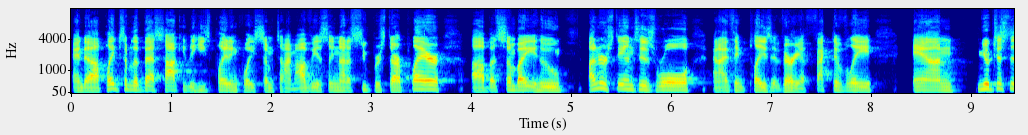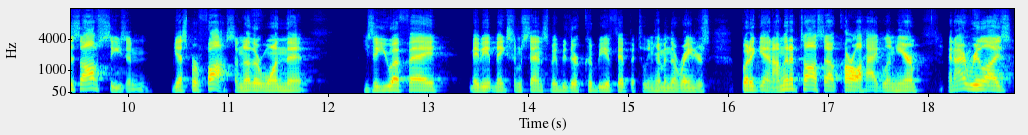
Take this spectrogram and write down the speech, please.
and uh, played some of the best hockey that he's played in quite some time. Obviously, not a superstar player, uh, but somebody who understands his role and I think plays it very effectively. And, you know, just this offseason, Jesper Fast, another one that he's a UFA. Maybe it makes some sense. Maybe there could be a fit between him and the Rangers. But again, I'm going to toss out Carl Hagelin here. And I realize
